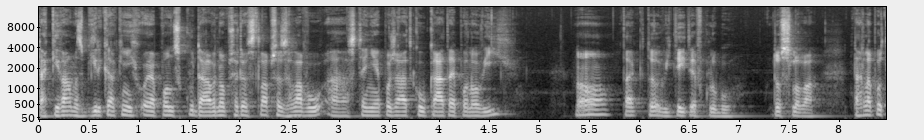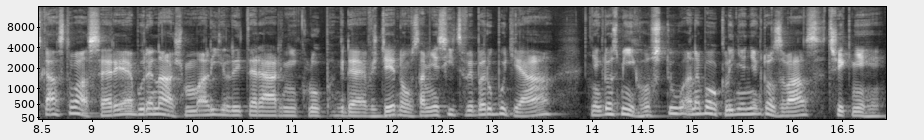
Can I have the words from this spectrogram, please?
Taky vám sbírka knih o Japonsku dávno předostla přes hlavu a stejně pořád koukáte po nových? No, tak to vítejte v klubu. Doslova. Tahle podcastová série bude náš malý literární klub, kde vždy jednou za měsíc vyberu buď já, někdo z mých hostů, anebo klidně někdo z vás tři knihy.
